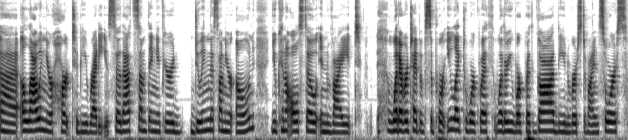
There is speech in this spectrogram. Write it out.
uh, allowing your heart to be ready. So that's something, if you're doing this on your own, you can also invite whatever type of support you like to work with, whether you work with God, the universe, divine source,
